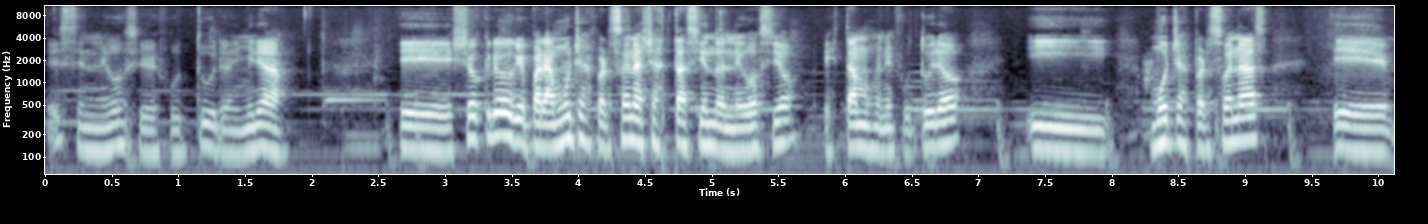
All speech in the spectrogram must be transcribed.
Es el negocio del futuro. Y mira, yo creo que para muchas personas ya está haciendo el negocio. Estamos en el futuro. Y muchas personas eh,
